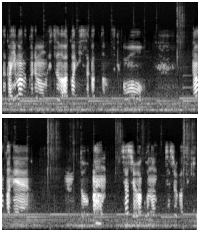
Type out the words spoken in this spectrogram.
なんか今の車も実は赤にしたかったんですけど、なんかね、うんと、車種はこの車種が好き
